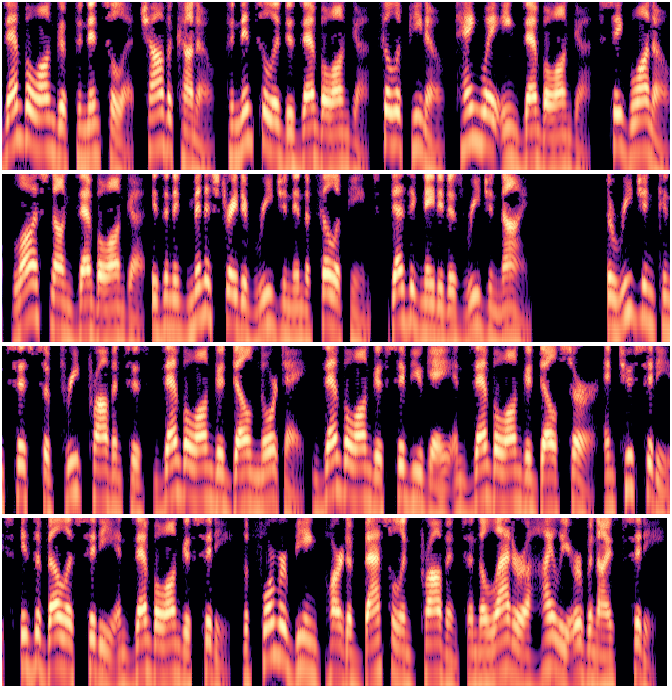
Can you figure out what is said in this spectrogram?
Zamboanga Peninsula Chavacano, Peninsula de Zamboanga, Filipino, Tangway ng Zamboanga, Cebuano, Laosnong Zamboanga, is an administrative region in the Philippines, designated as Region 9. The region consists of three provinces, Zamboanga del Norte, Zamboanga Sibugay and Zamboanga del Sur, and two cities, Isabela City and Zamboanga City, the former being part of Basilan Province and the latter a highly urbanized city.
